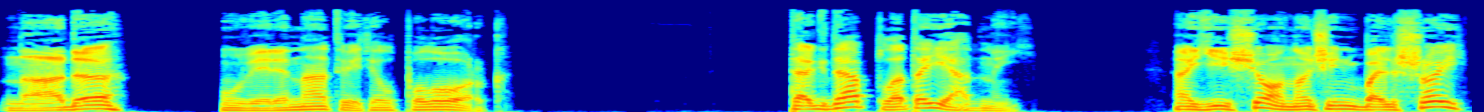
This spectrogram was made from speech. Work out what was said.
Надо, уверенно ответил полуорг. Тогда плотоядный. А еще он очень большой,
